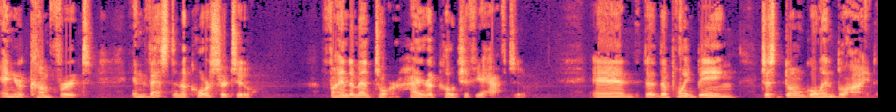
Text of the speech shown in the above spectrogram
and your comfort invest in a course or two. Find a mentor, hire a coach if you have to. And the, the point being, just don't go in blind.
